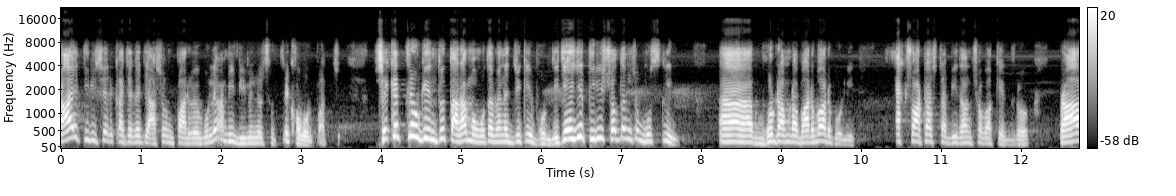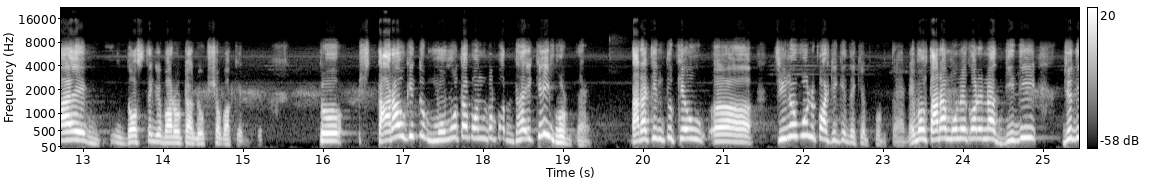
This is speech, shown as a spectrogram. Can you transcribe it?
প্রায় তিরিশের কাছাকাছি আসন পারবে বলে আমি বিভিন্ন সূত্রে খবর পাচ্ছি। সেক্ষেত্রেও কিন্তু তারা মমতা ব্যানার্জিকে ভোট দিচ্ছে। এই যে তিরিশ শতাংশ মুসলিম ভোট আমরা বারবার বলি, একশো আঠাশটা বিধানসভা কেন্দ্র, প্রায় দশ থেকে বারোটা লোকসভা কেন্দ্র। তো তারাও কিন্তু মমতা বন্দ্যোপাধ্যায়কেই ভোট দেয়। তারা কিন্তু কেউ তৃণমূল পার্টিকে দেখে ভোট দেন এবং তারা মনে করে না, দিদি যদি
